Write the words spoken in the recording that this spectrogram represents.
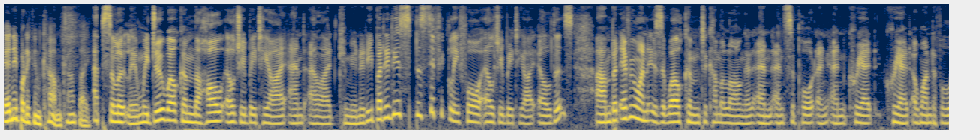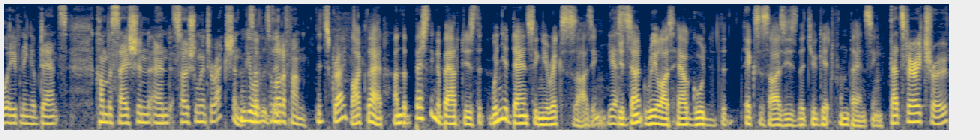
anybody can come, can't they? Absolutely, and we do welcome the whole LGBTI and allied community, but it is specifically for LGBTI elders. Um, but everyone is welcome to come along and, and, and support and, and create create a wonderful evening of dance, conversation, and social interaction. Yeah, So well, it's a lot of fun. It's great like that. And the best thing about it is that when you're dancing, you're exercising. Yes. You don't realise how good the exercise is that you get from dancing. That's very true.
